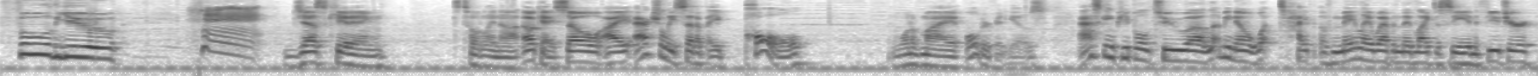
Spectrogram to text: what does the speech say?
Fooled you. Just kidding. It's totally not. Okay, so I actually set up a poll in one of my older videos asking people to uh, let me know what type of melee weapon they'd like to see in the future.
